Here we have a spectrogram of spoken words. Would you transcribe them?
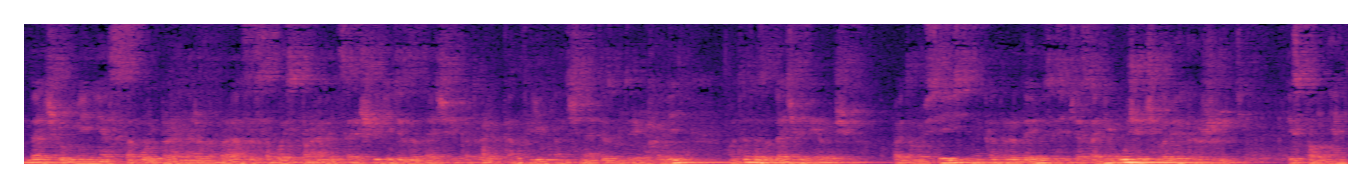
дальше умение с собой правильно разобраться, с собой справиться, решить эти задачи, которые конфликтно начинают изнутри выходить, вот это задача верующих. Поэтому все истины, которые даются сейчас, они учат человека жить, исполнять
